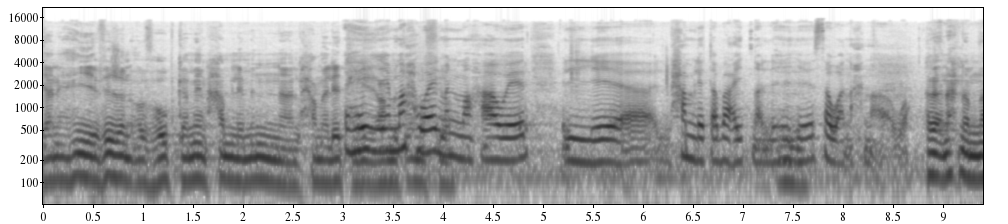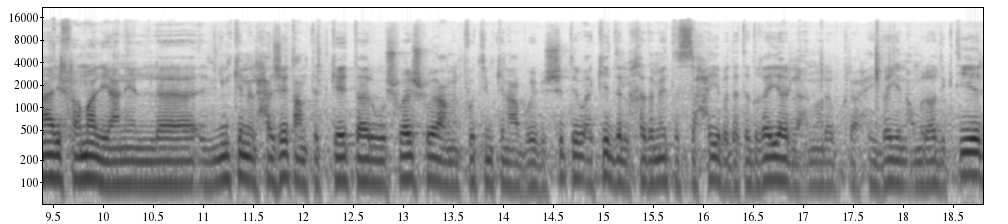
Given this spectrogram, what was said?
يعني هي vision of hope كمان حملة من الحملات اللي هي محور من محاور اللي الحملة تبعتنا اللي هي سوا نحن أقوى. هلا نحن بنعرف أمل يعني يمكن الحاجات عم تتكاثر وشوي شوي عم نفوت يمكن على أبواب الشتاء وأكيد الخدمات الصحية بدها تتغير لأنه بكره رح يبين أمراض كثير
